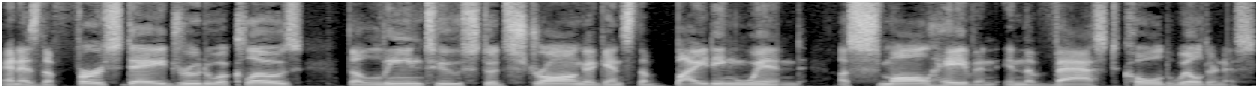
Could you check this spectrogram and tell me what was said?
And as the first day drew to a close, the lean-to stood strong against the biting wind, a small haven in the vast cold wilderness.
